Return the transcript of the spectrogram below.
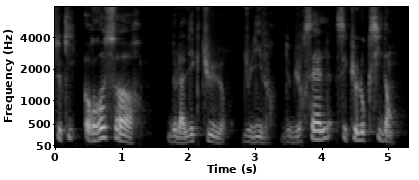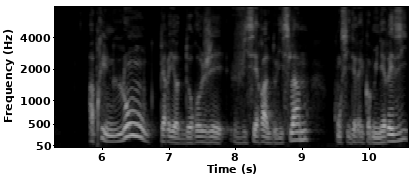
Ce qui ressort de la lecture du livre de Gursel, c'est que l'Occident, après une longue période de rejet viscéral de l'islam, considéré comme une hérésie,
